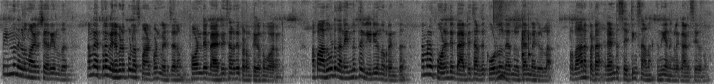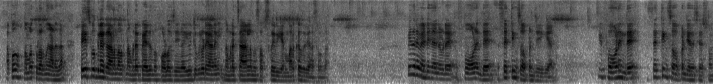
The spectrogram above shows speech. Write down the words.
അപ്പോൾ ഇന്ന് നിങ്ങളുമായിട്ട് ഷെയർ ചെയ്യുന്നത് നമ്മൾ എത്ര വിലപിടിപ്പുള്ള സ്മാർട്ട് ഫോൺ മേടിച്ചാലും ഫോണിന്റെ ബാറ്ററി ചാർജ് പെട്ടെന്ന് തീർന്നു പോകാറുണ്ട്. അപ്പോൾ അതുകൊണ്ട് തന്നെ ഇന്നത്തെ വീഡിയോ എന്ന് പറയുന്നത് നമ്മുടെ ഫോണിന്റെ ബാറ്ററി ചാർജ് കൂടുതൽ നേരം നിൽക്കാൻ വേണ്ടിയുള്ള പ്രധാനപ്പെട്ട രണ്ട് സെറ്റിങ്സ് ആണ് എന്ന് ഞാൻ നിങ്ങളെ കാണിച്ചു തരുന്നു അപ്പോൾ നമ്മൾ തുടർന്ന് കാണുക. ഫേസ്ബുക്കിൽ കാണുന്നവർ നമ്മുടെ പേജ് ഒന്ന് ഫോളോ ചെയ്യുക. യൂട്യൂബിലൂടെ ആണെങ്കിൽ നമ്മുടെ ചാനൽ ഒന്ന് സബ്സ്ക്രൈബ് ചെയ്യാൻ മറക്കരുത് ജനശ്രദ്ധ. ഇതിനു വേണ്ടി ഞാനിവിടെ ഫോണിന്റെ സെറ്റിങ്സ് ഓപ്പൺ ചെയ്യുകയാണ്. ഈ ഫോണിന്റെ സെറ്റിങ്സ് ഓപ്പൺ ചെയ്ത ശേഷം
